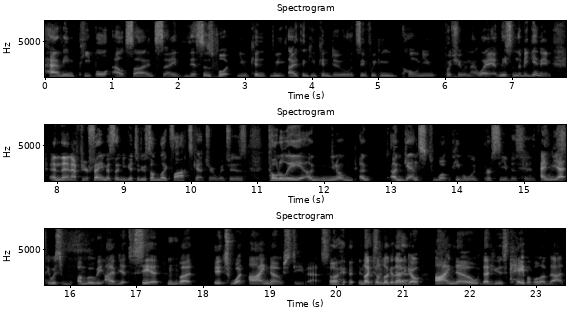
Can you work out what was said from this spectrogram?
having people outside say this is what you can we i think you can do let's see if we can hone you push you in that way at least in the beginning and then after you're famous then you get to do something like foxcatcher which is totally uh, you know uh, against what people would perceive as his And yet, it was a movie. I have yet to see it, Mhm. but it's what I know Steve as. Oh, like to look at that and go, I know that he is capable of that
